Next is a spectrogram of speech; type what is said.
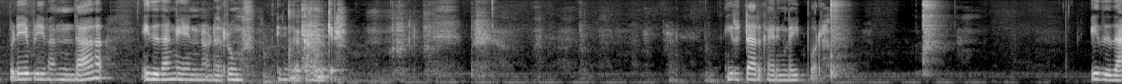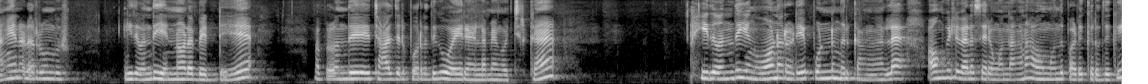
அப்படியே இப்படி வந்தால் இதுதாங்க என்னோடய ரூம் இருங்க காமிக்கிறேன். இருட்டாக இருக்கா இருங்க லைட் போடுறேன். இதுதாங்க என்னோடய ரூம்பு இது வந்து என்னோடய பெட்டு அப்புறம் வந்து சார்ஜர் போடுறதுக்கு ஒயர் எல்லாமே அங்கே வச்சுருக்கேன். இது வந்து எங்கள் ஓனருடைய பொண்ணுங்க இருக்காங்கல்ல அவங்க வீட்டில் வேலை செய்கிறவங்க வந்தாங்கன்னா அவங்க வந்து படுக்கிறதுக்கு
